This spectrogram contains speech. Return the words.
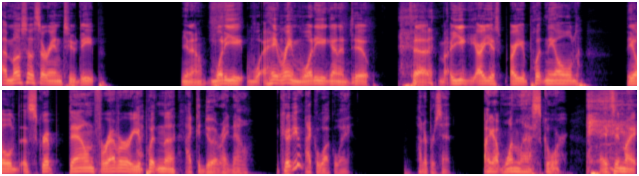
uh, most of us are in too deep. You know, what do you? Wh- hey, Rainn, what are you gonna do? To are you are you are you putting the old the old uh, script down forever? Or are you I- putting the? I could do it right now. Could you? I could walk away. 100%. I got one last score. It's in my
